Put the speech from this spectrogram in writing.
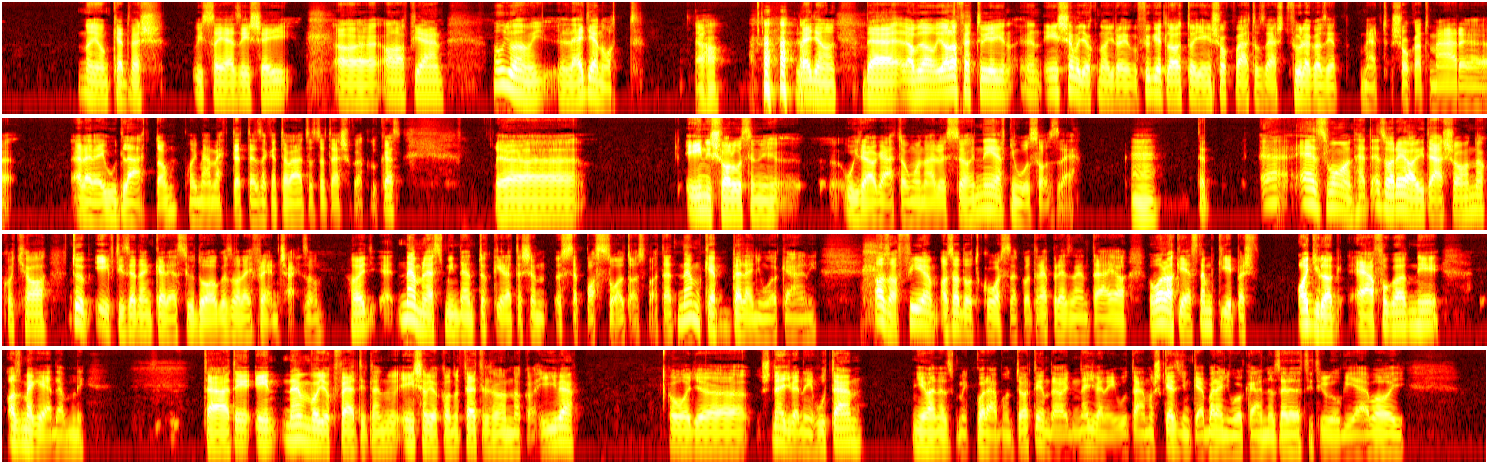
nagyon kedves visszajelzései uh, alapján, úgy van, hogy legyen ott. Aha. legyen ott. De alapvetően én, sem vagyok nagy rajongó. Függetlenül attól, hogy én sok változást, főleg azért, mert sokat már eleve úgy láttam, hogy már megtette ezeket a változtatásokat Lukasz. Én is valószínű úgy reagáltam volna először, hogy miért nyúlsz hozzá. Mm. E- Ez van, hát ez a realitása annak, hogyha több évtizeden keresztül dolgozol egy franchise-on. Hogy nem lesz minden tökéletesen összepasszoltatva, tehát nem kell belenyúlkálni. Az a film az adott korszakot reprezentálja, ha valaki ezt nem képes agyilag elfogadni, az megérdemli. Tehát én, én nem vagyok feltétlenül, én sem vagyok feltétlenül annak a híve, hogy uh, 40 év után, nyilván ez még korábban történt, de hogy 40 év után most kezdjünk el belenyúlkálni az eredeti trilógiába, hogy,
